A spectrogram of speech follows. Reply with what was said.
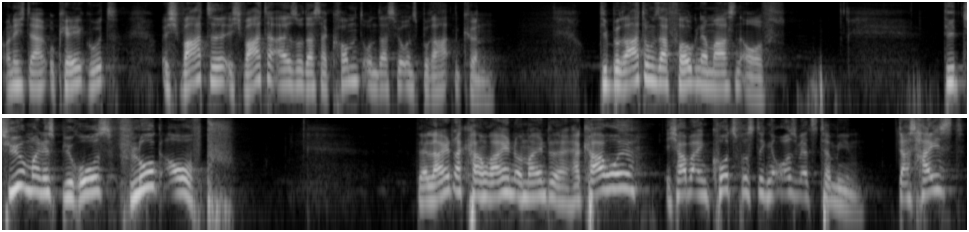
Und ich dachte, okay, gut. Ich warte, ich warte also, dass er kommt und dass wir uns beraten können. Die Beratung sah folgendermaßen auf. Die Tür meines Büros flog auf. Der Leiter kam rein und meinte, Herr Karol, ich habe einen kurzfristigen Auswärtstermin. Das heißt,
